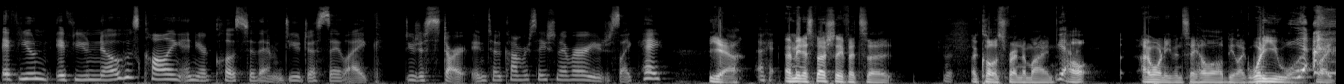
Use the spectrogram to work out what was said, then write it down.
If you if you know who's calling and you're close to them, do you just say like do you just start into a conversation ever or you're just like, hey, Yeah. okay. I mean, especially if it's a a close friend of mine. Yeah. I'll I won't even say hello. I'll be like, "What do you want?" Yeah. Like,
